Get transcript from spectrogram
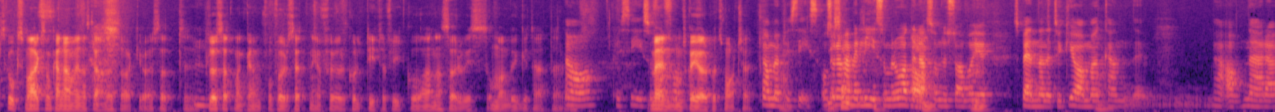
skogsmark som kan användas till andra saker. Så att, eh, Mm. Plus att man kan få förutsättningar för kollektivtrafik och annan service om man bygger tätare. ja precis. Och Men få de folk- ska göra det på ett smart sätt. Ja men precis. Och så Men de sen- här med LIS-områdena Ja. som du sa var ju Mm. spännande tycker jag. Man kan eh, ja, nära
